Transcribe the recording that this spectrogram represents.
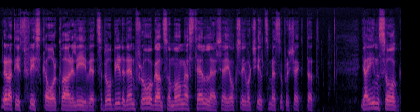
relativt friska år kvar i livet, så då blir det den frågan som många ställer sig också i vårt skilsmässoprojekt, att jag insåg,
